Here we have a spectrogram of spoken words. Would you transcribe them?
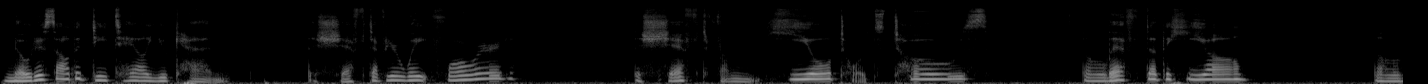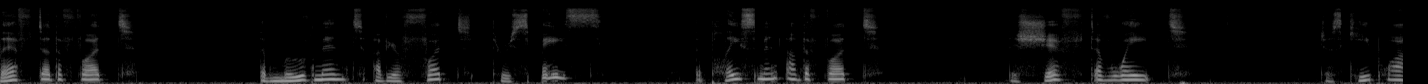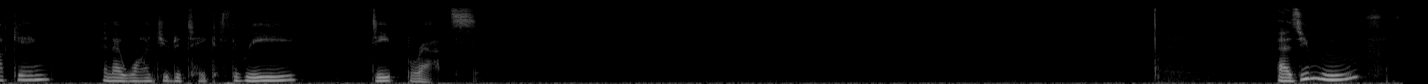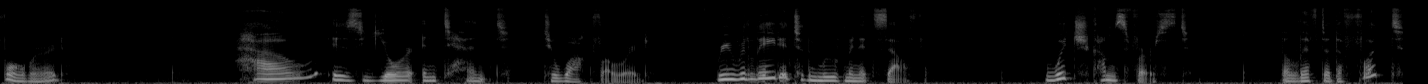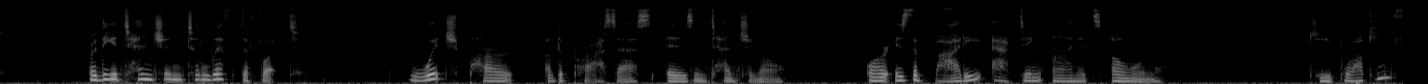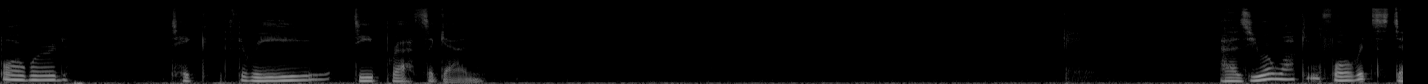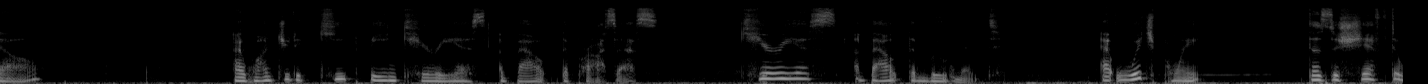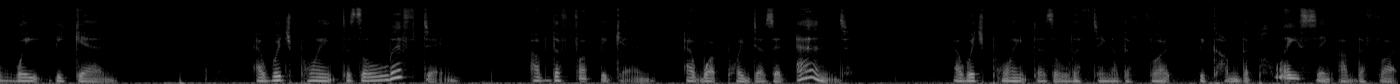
Notice all the detail you can the shift of your weight forward, the shift from heel towards toes, the lift of the heel, the lift of the foot, the movement of your foot through space, the placement of the foot, the shift of weight. Just keep walking, and I want you to take three deep breaths. As you move forward, how is your intent to walk forward? We relate it to the movement itself. Which comes first? The lift of the foot or the attention to lift the foot? Which part of the process is intentional? Or is the body acting on its own? Keep walking forward. Take three deep breaths again. As you are walking forward still, I want you to keep being curious about the process, curious about the movement. At which point does the shift of weight begin? At which point does the lifting of the foot begin? At what point does it end? At which point does the lifting of the foot become the placing of the foot?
